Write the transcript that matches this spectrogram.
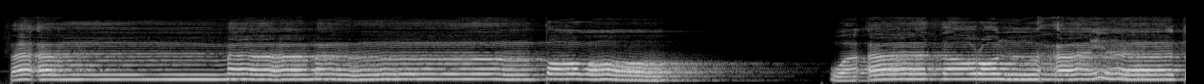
فأما من طغى وآثر الحياة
